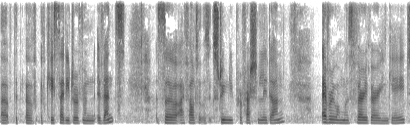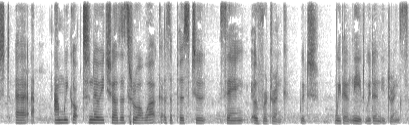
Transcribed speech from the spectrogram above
of, the, of, of case study driven events. So I felt it was extremely professionally done. Everyone was very very engaged, uh, and we got to know each other through our work as opposed to saying over a drink, which we don't need. We don't need drinks.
